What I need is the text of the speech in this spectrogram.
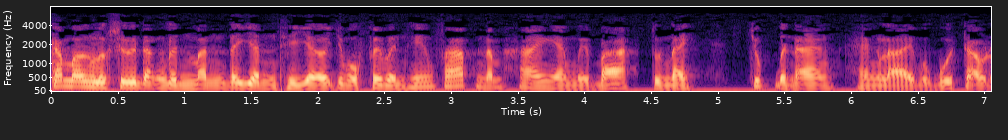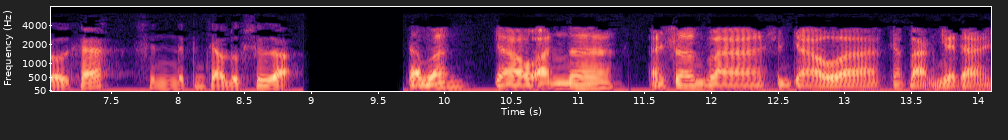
cảm ơn luật sư Đặng Đình Mạnh đã dành thời giờ cho một phê bình hiến pháp năm 2013 tuần này. Chúc bình an, hẹn lại một buổi trao đổi khác. Xin kính chào luật sư ạ. Dạ vâng, chào anh ờ, Hải Sơn và xin chào ờ, các bạn nghe đài.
